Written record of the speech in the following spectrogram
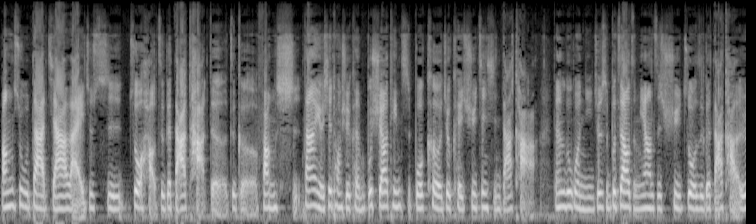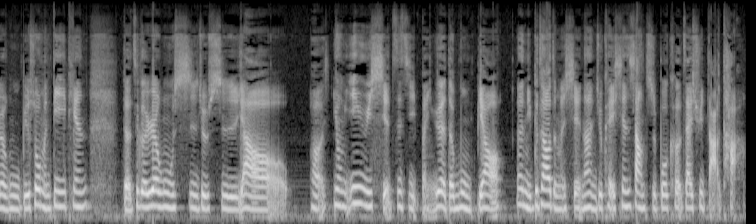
帮助大家来就是做好这个打卡的这个方式。当然，有些同学可能不需要听直播课就可以去进行打卡，但是如果你就是不知道怎么样子去做这个打卡的任务，比如说我们第一天的这个任务是就是要呃用英语写自己本月的目标，那你不知道怎么写，那你就可以先上直播课再去打卡。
